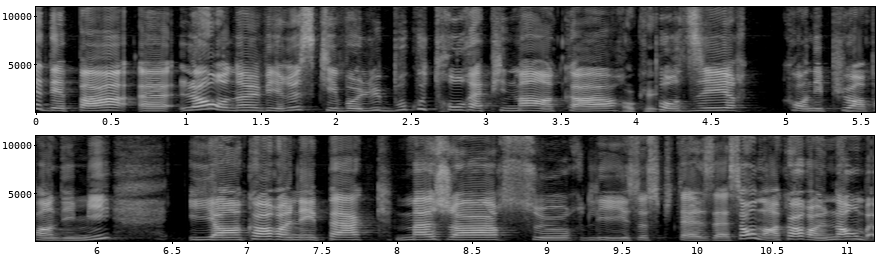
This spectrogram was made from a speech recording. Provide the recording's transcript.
ça dépend. Euh, là, on a un virus qui évolue beaucoup trop rapidement encore pour dire qu'on n'est plus en pandémie. Il y a encore un impact majeur sur les hospitalisations. On a encore un nombre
